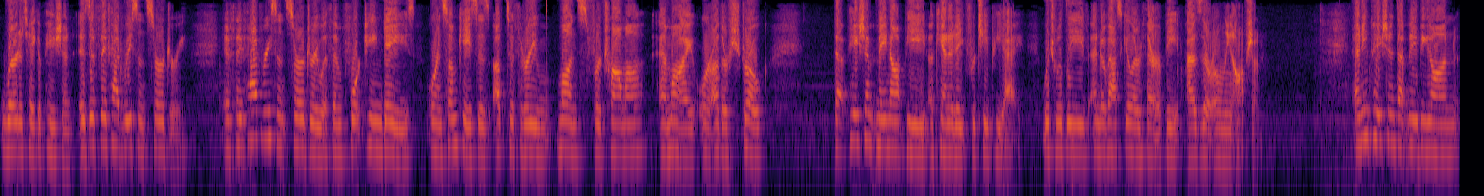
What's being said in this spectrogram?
where to take a patient is if they've had recent surgery. If they've had recent surgery within 14 days, or in some cases up to three months for trauma, MI, or other stroke, that patient may not be a candidate for TPA, which would leave endovascular therapy as their only option. Any patient that may be on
